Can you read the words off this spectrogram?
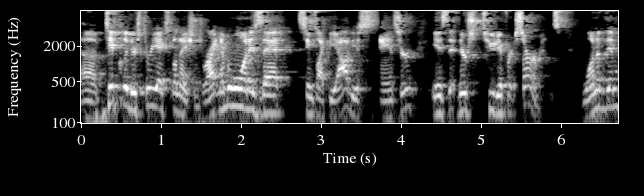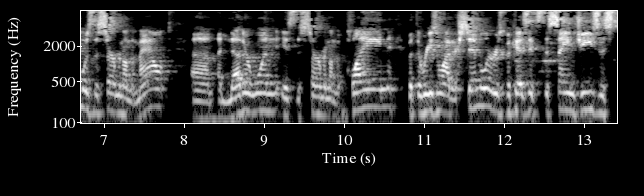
Uh, typically, there's three explanations, right? Number one is that seems like the obvious answer is that there's two different sermons. One of them was the Sermon on the Mount. Um, another one is the Sermon on the Plain. But the reason why they're similar is because it's the same Jesus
